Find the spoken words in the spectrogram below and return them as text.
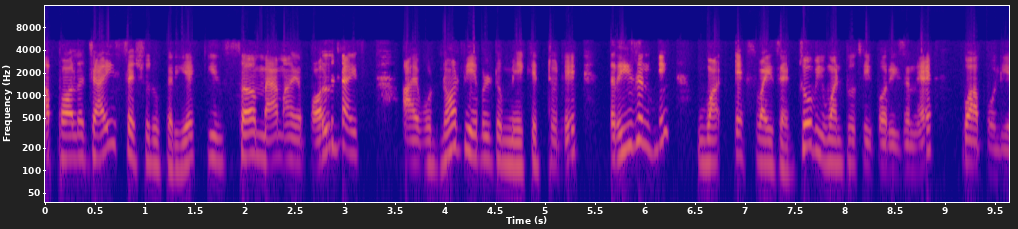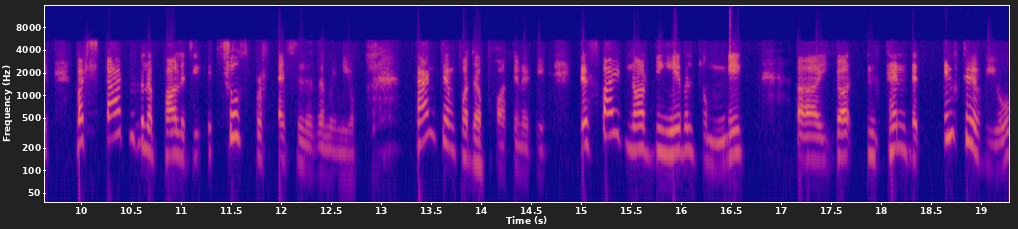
अपोलोजाइज से शुरू करिए कि sir ma'am I apologise I would not be able to make it today reason be X Y Z जो भी one two three four reason है वो आप बोलिए। But start with an apology it shows professionalism in you thank them for the opportunity despite not being able to make uh, your intended interview,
